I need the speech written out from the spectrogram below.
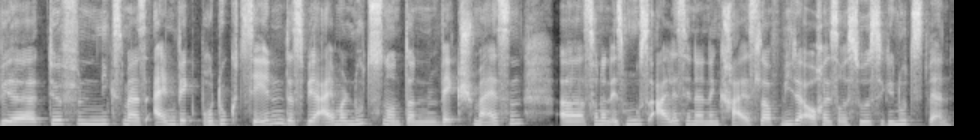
Wir dürfen nichts mehr als Einwegprodukt sehen, das wir einmal nutzen und dann wegschmeißen, äh, sondern es muss alles in einen Kreislauf wieder auch als Ressource genutzt werden.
